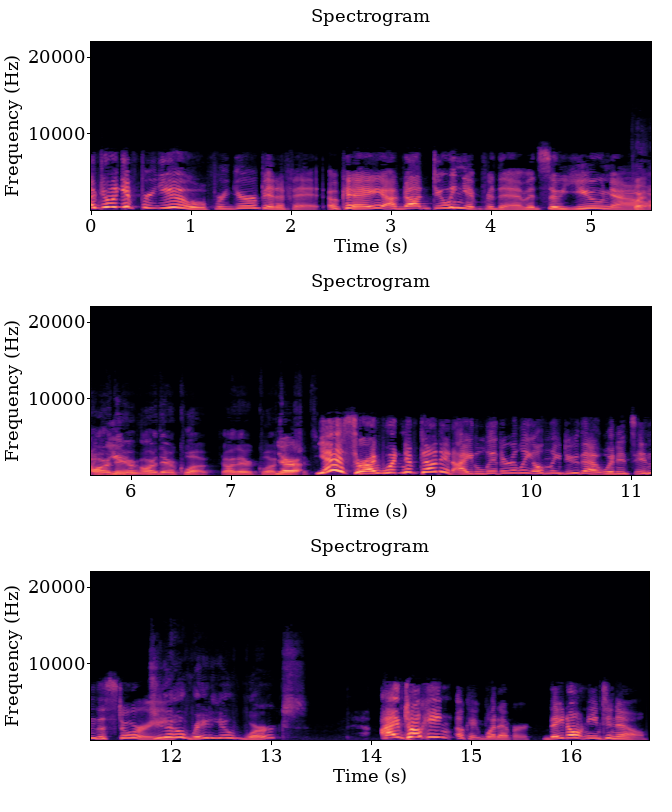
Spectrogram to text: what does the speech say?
I'm doing it for you, for your benefit. Okay, I'm not doing it for them. It's so you now. But are there are there quote are there There- quotations? yes, or I wouldn't have done it. I literally only do that when it's in the story. Do you know how radio works? I'm talking. Okay, whatever. They don't need to know.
